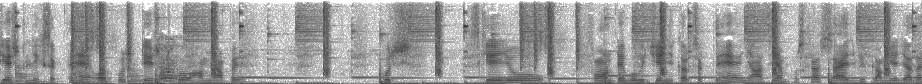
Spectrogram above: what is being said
टेस्ट लिख सकते हैं और उस टेस्ट को हम यहाँ पे कुछ इसके जो फॉन्ट है, वो भी चेंज कर सकते हैं। यहाँ से हम उसका साइज़ भी कम या ज़्यादा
